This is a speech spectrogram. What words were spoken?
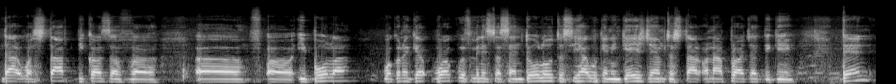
That was stopped because of uh, uh, uh Ebola we're going to get work with Minister Sendolo to see how we can engage them to start on our project again. Then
